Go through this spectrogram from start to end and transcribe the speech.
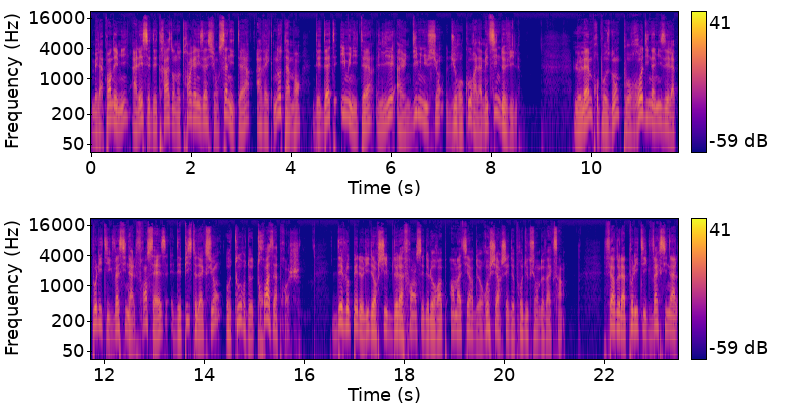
Mais la pandémie a laissé des traces dans notre organisation sanitaire avec notamment des dettes immunitaires liées à une diminution du recours à la médecine de ville. Le LEM propose donc pour redynamiser la politique vaccinale française des pistes d'action autour de trois approches. Développer le leadership de la France et de l'Europe en matière de recherche et de production de vaccins. Faire de la politique vaccinale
